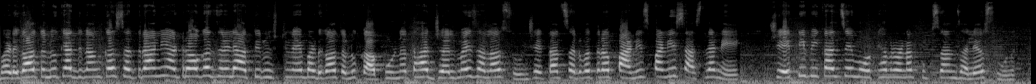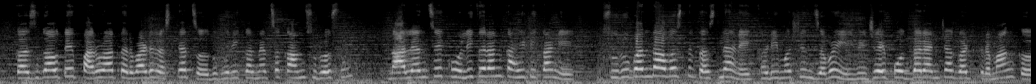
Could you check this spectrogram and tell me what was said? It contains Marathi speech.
भडगाव तालुक्यात दिनांक सतरा आणि अठरा ऑगस्ट झालेल्या अतिवृष्टीने भडगाव तालुका पूर्णतः जलमय झाला असून शेतात सर्वत्र पाणीच पाणी साचल्याने शेती पिकांचे मोठ्या प्रमाणात नुकसान झाले असून कसगाव ते पारोळा तरवाडे रस्त्याचं दुहेरी करण्याचं काम सुरू असून नाल्यांचे खोलीकरण काही ठिकाणी सुरूबंद अवस्थेत असल्याने खडी मशीन जवळील विजय पोद्दार यांच्या गट क्रमांक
